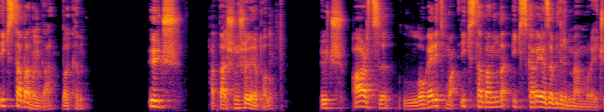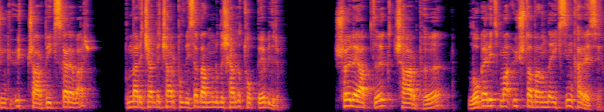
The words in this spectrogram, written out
x tabanında bakın 3 hatta şunu şöyle yapalım. 3 artı logaritma x tabanında x kare yazabilirim ben burayı. Çünkü 3 çarpı x kare var. Bunlar içeride çarpıldıysa ben bunu dışarıda toplayabilirim. Şöyle yaptık çarpı logaritma 3 tabanında x'in karesi.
